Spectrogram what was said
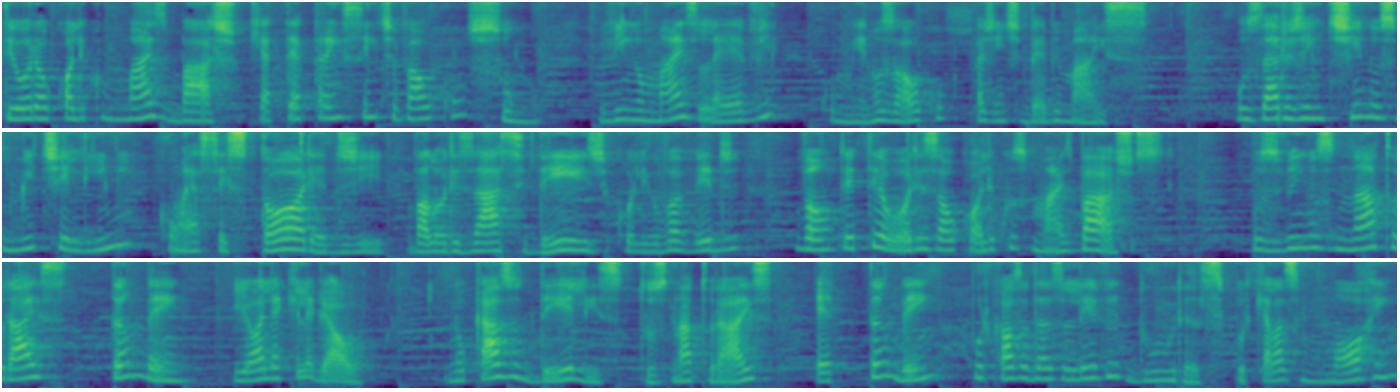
teor alcoólico mais baixo, que é até para incentivar o consumo. Vinho mais leve, com menos álcool, a gente bebe mais. Os argentinos Michelini, com essa história de valorizar a acidez, de colher uva verde, vão ter teores alcoólicos mais baixos. Os vinhos naturais também. E olha que legal. No caso deles, dos naturais, é também por causa das leveduras, porque elas morrem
